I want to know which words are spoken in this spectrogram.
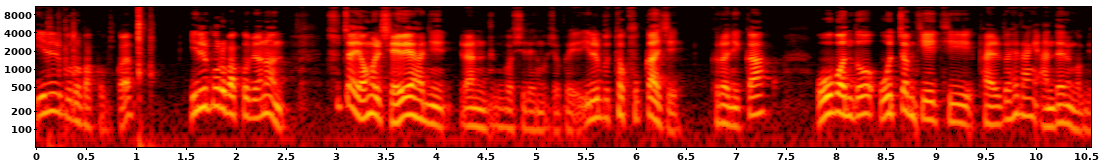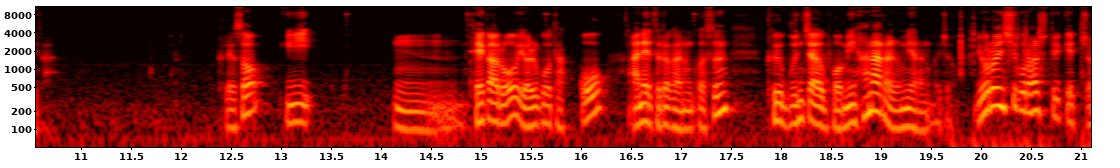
19로 바꿔볼까요? 19로 바꾸면은 숫자 0을 제외하니라는 것이 되는 거죠. 그 1부터 9까지. 그러니까 5번도 5.dat 파일도 해당이 안 되는 겁니다. 그래서 이 음, 대가로 열고 닫고 안에 들어가는 것은 그 문자의 범위 하나를 의미하는 거죠. 이런 식으로 할 수도 있겠죠.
